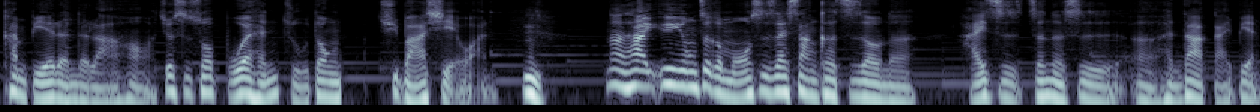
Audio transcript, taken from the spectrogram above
看别人的啦，哈，就是说不会很主动去把它写完。嗯，那他运用这个模式在上课之后呢？孩子真的是呃很大改变。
